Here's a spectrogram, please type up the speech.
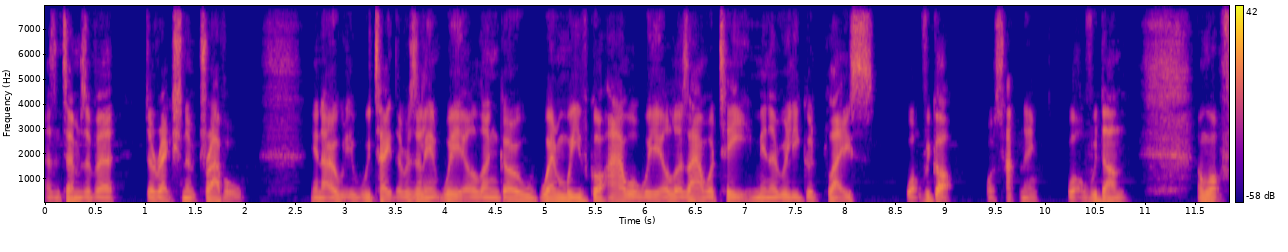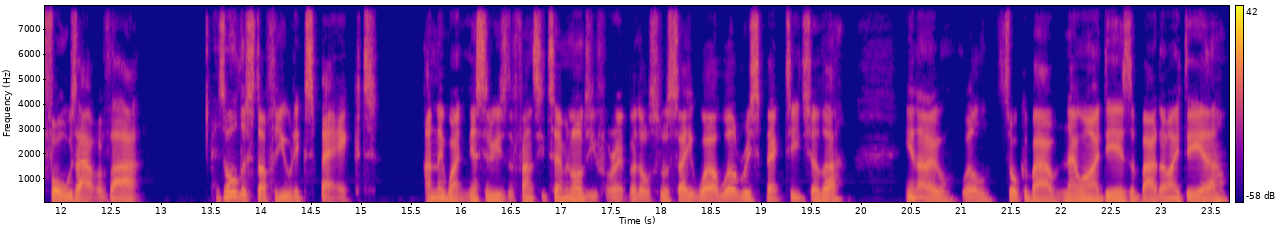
as in terms of a direction of travel. You know, we take the resilient wheel and go, when we've got our wheel as our team in a really good place, what have we got? What's happening? What have we done? And what falls out of that is all the stuff that you would expect. And they won't necessarily use the fancy terminology for it, but also say, well, we'll respect each other. You know, we'll talk about no idea is a bad idea.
